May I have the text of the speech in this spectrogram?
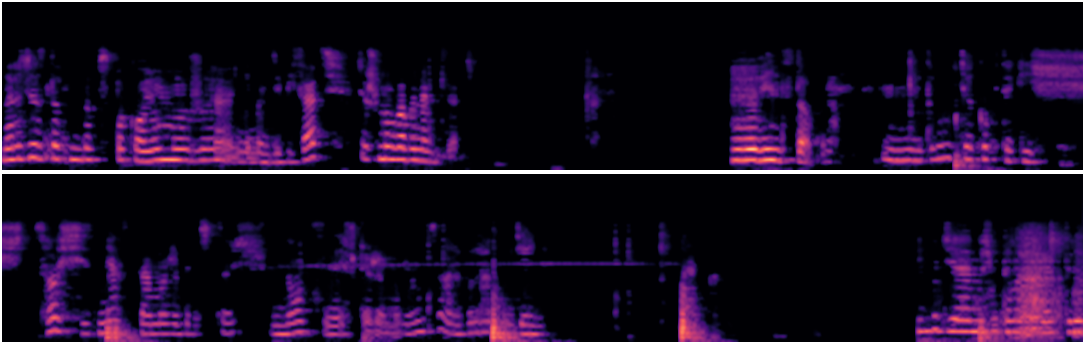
na razie zostawmy w spokoju, może nie będzie pisać, chociaż mogłaby napisać. E, więc dobra. Mm, to bym chciała kupić jakieś coś z miasta, może być coś w nocy, szczerze mówiąc, ale wolałabym dzień. I będzie naszym tematem, który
